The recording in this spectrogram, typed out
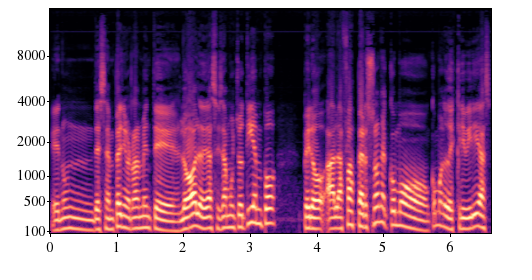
en un desempeño realmente loable de hace ya mucho tiempo, pero a la faz persona, ¿cómo, cómo lo describirías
